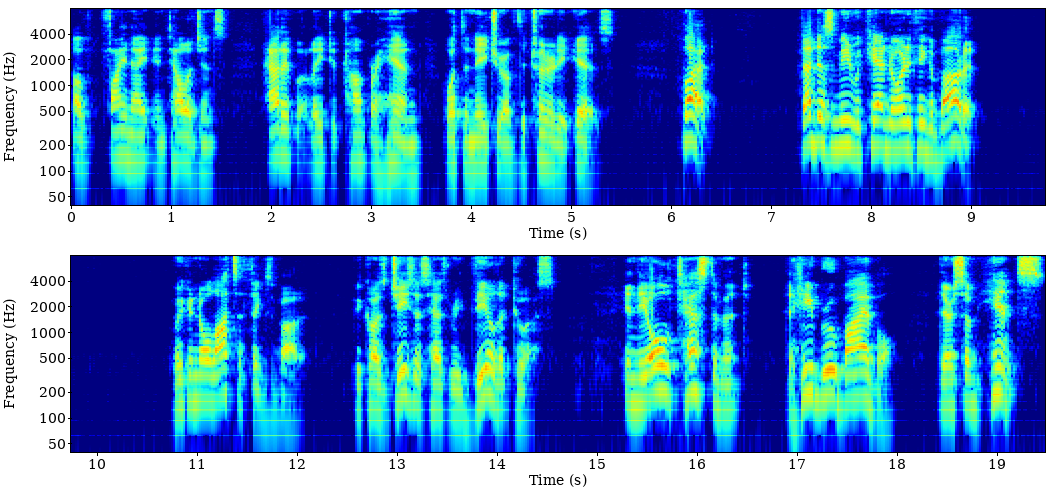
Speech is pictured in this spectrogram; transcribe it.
of finite intelligence adequately to comprehend what the nature of the Trinity is. But that doesn't mean we can't know anything about it. We can know lots of things about it because Jesus has revealed it to us. In the Old Testament, the Hebrew Bible, there's some hints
